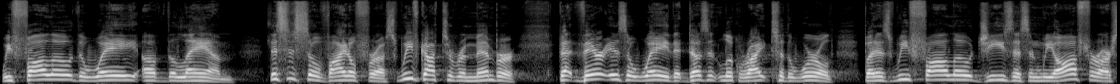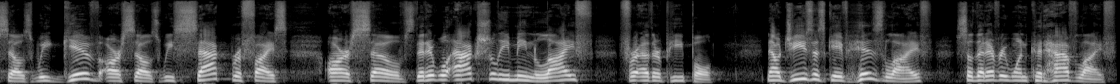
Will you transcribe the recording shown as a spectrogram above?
We follow the way of the Lamb. This is so vital for us. We've got to remember that there is a way that doesn't look right to the world. But as we follow Jesus and we offer ourselves, we give ourselves, we sacrifice ourselves, that it will actually mean life for other people. Now, Jesus gave his life so that everyone could have life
